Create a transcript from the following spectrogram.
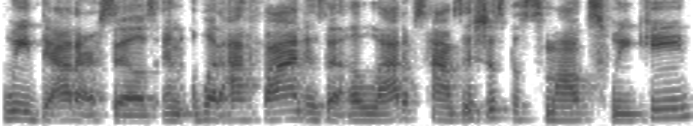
we doubt ourselves. And what I find is that a lot of times it's just a small tweaking,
